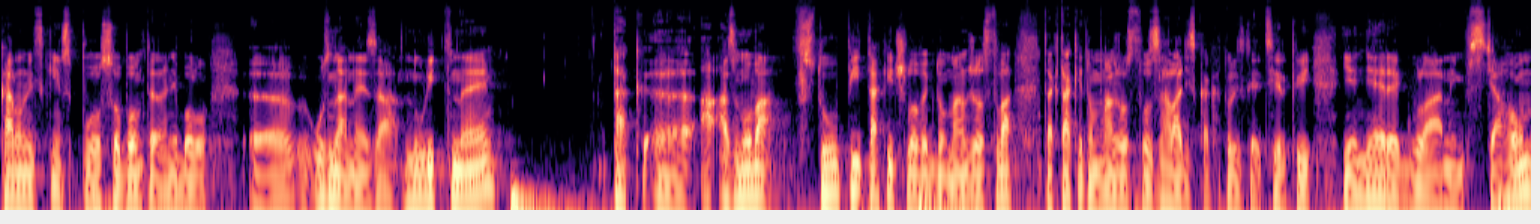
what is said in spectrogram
kanonickým spôsobom, teda nebolo e, uznané za nulitné, tak, e, a, a znova vstúpi taký človek do manželstva, tak takéto manželstvo z hľadiska katolíckej cirkvi je neregulárnym vzťahom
